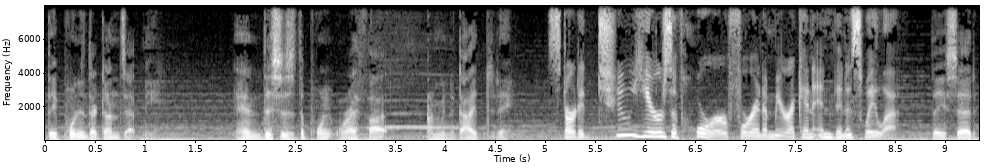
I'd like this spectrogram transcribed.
They pointed their guns at me. And this is the point where I thought, I'm going to die today. Started two years of horror for an American in Venezuela. They said,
